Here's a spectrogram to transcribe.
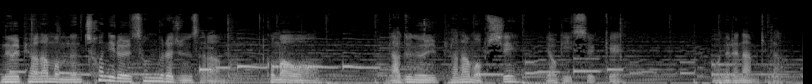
늘 변함없는 천일을 선물해준 사람, 고마워. 나도 늘 변함없이 여기 있을게. 오늘의 남기다.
